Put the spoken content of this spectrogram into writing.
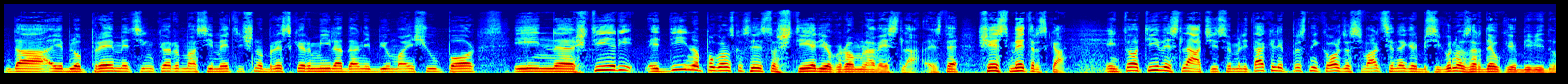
da je bilo premec in krma simetrično, brez krmila, da ni bil manjši upor. In eh, štiri, edino pogonsko sredstvo, štiri ogromna vesla, veste, šest metrska. In to ti veslači so imeli tako leprsni kož, da svarce ne gre, bi sigurno zardel, ki jo bi videl.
